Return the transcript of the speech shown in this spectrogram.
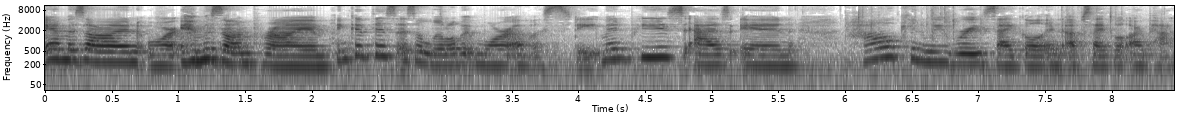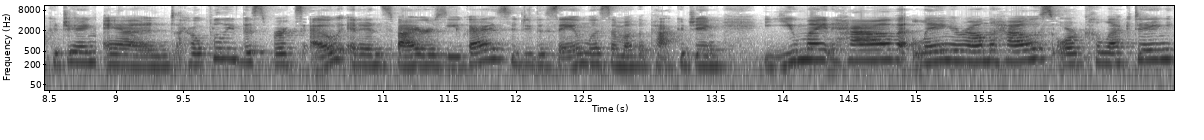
Amazon or Amazon Prime. Think of this as a little bit more of a statement piece as in how can we recycle and upcycle our packaging? And hopefully this works out and inspires you guys to do the same with some of the packaging you might have laying around the house or collecting.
